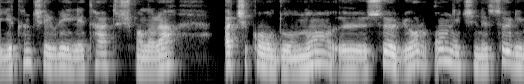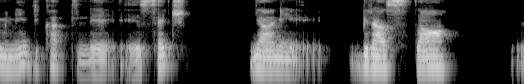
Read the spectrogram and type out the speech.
yakın çevreyle tartışmalara açık olduğunu e, söylüyor. Onun için de söylemini dikkatli e, seç. Yani biraz daha e,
